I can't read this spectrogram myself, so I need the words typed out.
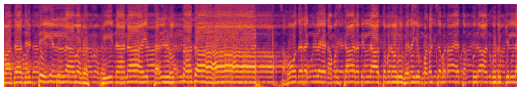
മത തെറ്റിയില്ലവൻ ഹീനനായി തള്ളുന്നതാ. സഹോദരങ്ങളെ നമസ്കാരമില്ലാത്തവൻ ഒരു വിലയും പടച്ചവനായ തമ്പുരാൻ കൊടുക്കില്ല.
